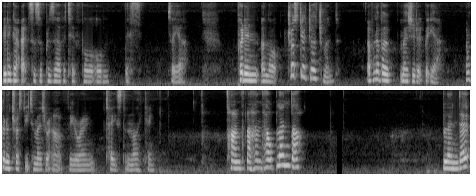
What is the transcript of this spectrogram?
vinegar acts as a preservative for um, this. So yeah, put in a lot. Trust your judgment. I've never measured it, but yeah, I'm going to trust you to measure it out for your own taste and liking. Time for the handheld blender. Blend it.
